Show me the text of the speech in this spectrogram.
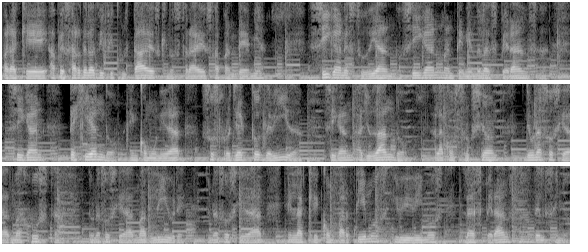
para que a pesar de las dificultades que nos trae esta pandemia, sigan estudiando, sigan manteniendo la esperanza, sigan tejiendo en comunidad sus proyectos de vida, sigan ayudando a la construcción de una sociedad más justa, de una sociedad más libre, de una sociedad en la que compartimos y vivimos la esperanza del Señor.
